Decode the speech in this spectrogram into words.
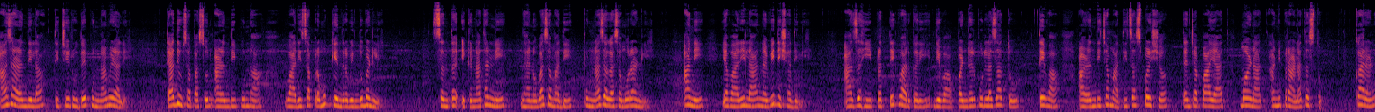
आज आळंदीला तिचे हृदय पुन्हा मिळाले. त्या दिवसापासून आळंदी पुन्हा वारीचा प्रमुख केंद्रबिंदू बनली. संत एकनाथांनी ज्ञानोबा समाधी पुन्हा जगासमोर आणली आणि या वारीला नवी दिशा दिली. आजही प्रत्येक वारकरी जेव्हा पंढरपूरला जातो तेव्हा आळंदीच्या मातीचा स्पर्श त्यांच्या पायात मनात आणि प्राणात असतो. कारण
